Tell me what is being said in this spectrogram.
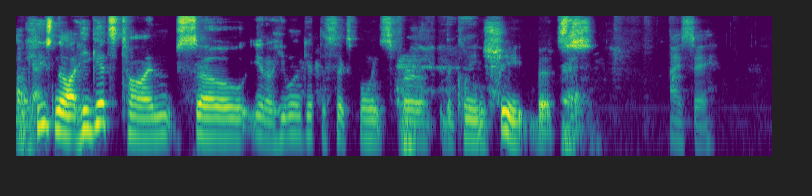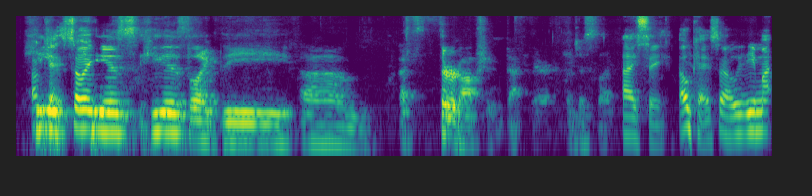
no. Okay. He's not. He gets time, so you know he won't get the six points for the clean sheet. But I see. He Okay, is, so so it- he is he is like the um, a third option back there. Just like I see. Okay, so he might,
